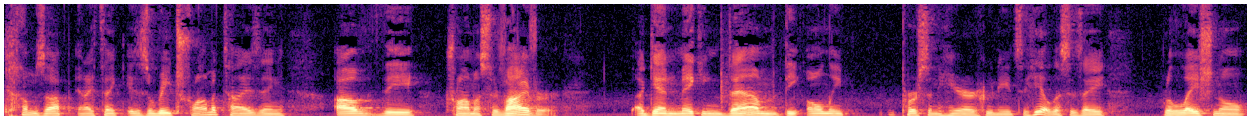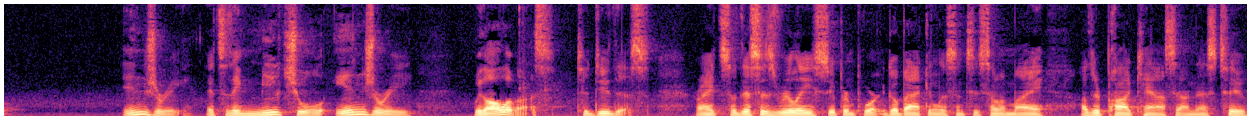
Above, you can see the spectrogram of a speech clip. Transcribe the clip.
comes up, and I think is re traumatizing of the trauma survivor, again, making them the only person here who needs to heal. This is a relational injury. It's a mutual injury with all of us to do this, right? So this is really super important. Go back and listen to some of my other podcasts on this too.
